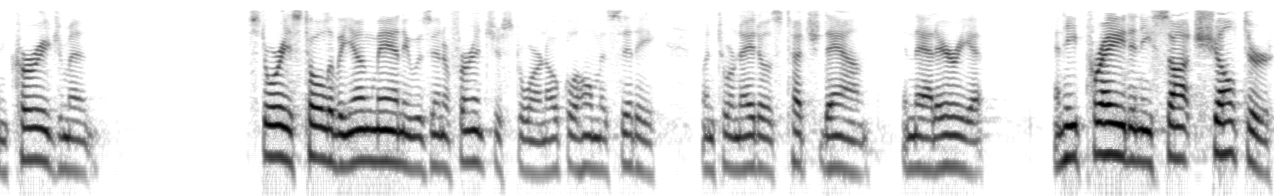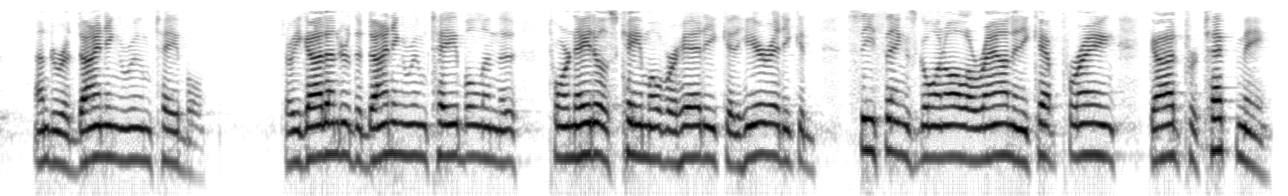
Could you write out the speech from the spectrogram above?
encouragement. Story is told of a young man who was in a furniture store in Oklahoma City when tornadoes touched down in that area. And he prayed and he sought shelter under a dining room table. So he got under the dining room table and the tornadoes came overhead. He could hear it. He could see things going all around and he kept praying, God protect me.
